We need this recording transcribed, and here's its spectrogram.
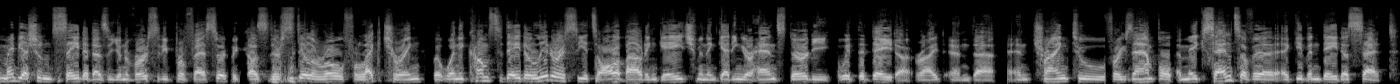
maybe I shouldn't say that as a university professor because there's still a role for lecturing. But when it comes to data literacy, it's all about engagement and getting your hands dirty with the data, right? And uh, and trying to, for example, make sense of a, a given data set.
